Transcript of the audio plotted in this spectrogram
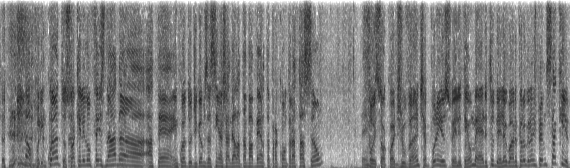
não, por enquanto, só que ele não fez nada até enquanto, digamos assim, a janela estava aberta para contratação Entendi. Foi só coadjuvante, é por isso. Ele tem o mérito dele agora pelo Grande Prêmio de Sakir.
